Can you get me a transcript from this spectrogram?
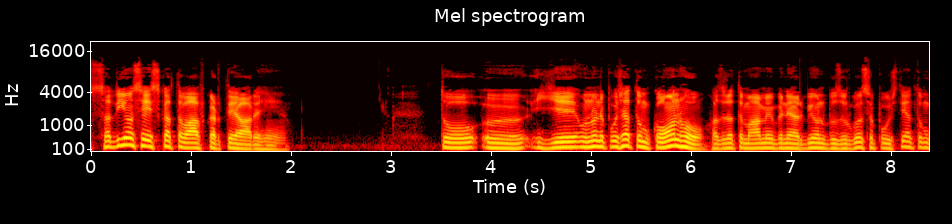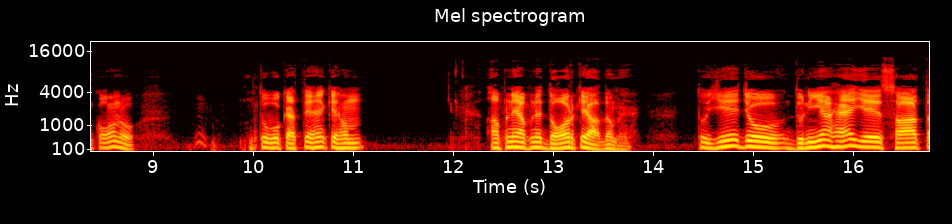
صدیوں سے اس کا طواف کرتے آ رہے ہیں۔ تو یہ انہوں نے پوچھا، تم کون ہو؟ حضرت امام ابن عربی ان بزرگوں سے پوچھتے ہیں، تم کون ہو؟ تو وہ کہتے ہیں کہ ہم اپنے اپنے دور کے آدم ہیں۔ تو یہ جو دنیا ہے، یہ سات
